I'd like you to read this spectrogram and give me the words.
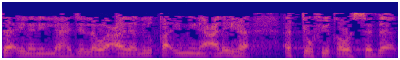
سائلا الله جل وعلا للقائمين عليها التوفيق والسداد.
